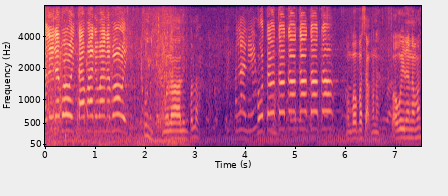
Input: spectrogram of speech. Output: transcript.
Dali na boy! Tama naman na boy! uy, malalim pala. Malalim? Ho, to, to, to, to, to, to! Mababasa ka na. Pauwi na naman.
